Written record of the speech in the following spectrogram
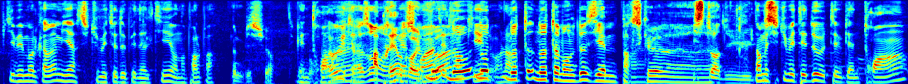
petit bémol quand même, hier, si tu mettais deux pénalties, on n'en parle pas. non, bien sûr. Tu gagnes 3 Ah oui, t'as raison. Après, encore une fois, No- tranquille, no- voilà. not- notamment le deuxième parce Ouais. que euh, Histoire du. Non, mais si tu mettais deux, tu gagnes 3-1.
